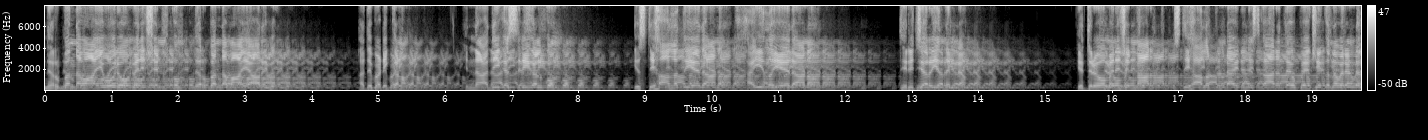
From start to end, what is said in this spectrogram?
നിർബന്ധമായ ഓരോ മനുഷ്യൻക്കും നിർബന്ധമായ അറിവ്. അത് പഠിക്കണം. ഇന്ന് അധിക സ്ത്രീകൾക്കും ഇസ്തിഹാലത്ത് ഏതാണ് ഹൈന്ന് ഏതാണ് തിരിച്ചറിയുന്നില്ല. എത്രയോ മനുഷ്യന്മാർ ഇസ്തിഹാലത്തുണ്ടായിട്ട് നിസ്കാരത്തെ ഉപേക്ഷിക്കുന്നവരുണ്ട്.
